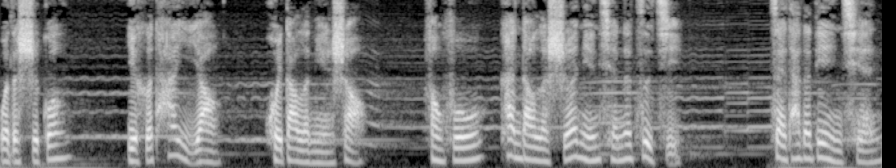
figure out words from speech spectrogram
我的时光也和他一样回到了年少，仿佛看到了十二年前的自己。在他的电影前，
